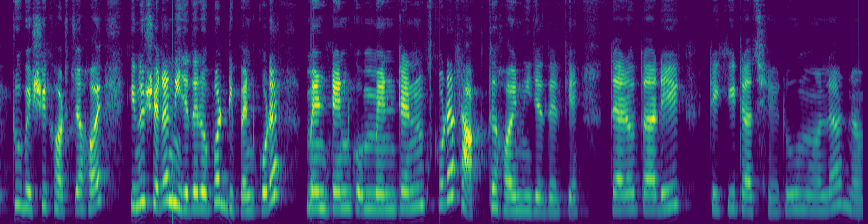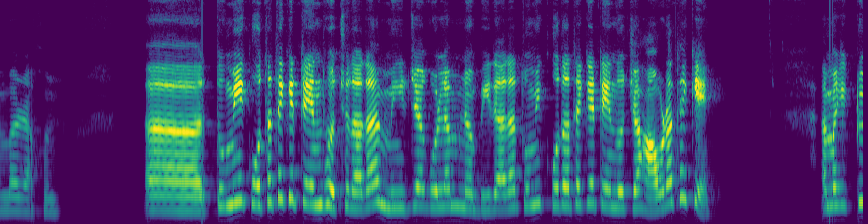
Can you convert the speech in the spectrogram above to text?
একটু বেশি খরচা হয়, কিন্তু সেটা নিজেদের ওপর ডিপেন্ড করে মেনটেন মেনটেন্স করে রাখতে হয় নিজেদেরকে। তেরো তারিখ টিকিট আছে, রুমওয়ালা নাম্বার রাখুন। তুমি কোথা থেকে ট্রেন ধরছো দাদা? মির্জা গোলাম নবী। দাদা, তুমি কোথা থেকে ট্রেন ধরছো? হাওড়া থেকে? আমাকে একটু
